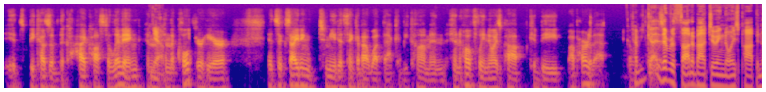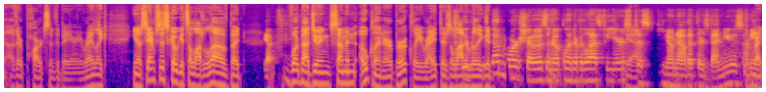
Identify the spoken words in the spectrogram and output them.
it's because of the high cost of living and, Yeah. and the culture here. It's exciting to me to think about what that could become, and and hopefully, noise pop could be a part of that. Have you forward. guys ever thought about doing noise pop in other parts of the Bay Area, right? Like, you know, San Francisco gets a lot of love, but Yeah. what about doing some in Oakland or Berkeley, right? There's a lot of We've- really we've good done more shows in Oakland over the last few years. Yeah. Just you know, now that there's venues. I mean, Right.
